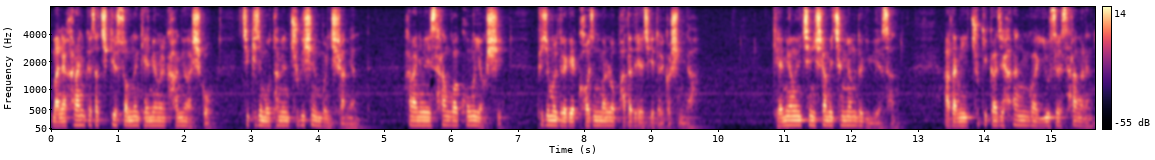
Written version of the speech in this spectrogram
만약 하나님께서 지킬 수 없는 계명을 강요하시고 지키지 못하면 죽이시는 분이시라면 하나님의 사랑과 공의 역시 피조물들에게 거짓말로 받아들여지게 될 것입니다. 계명의 진실함이 증명되기 위해선 아담이 죽기까지 하나님과 이웃을 사랑하는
